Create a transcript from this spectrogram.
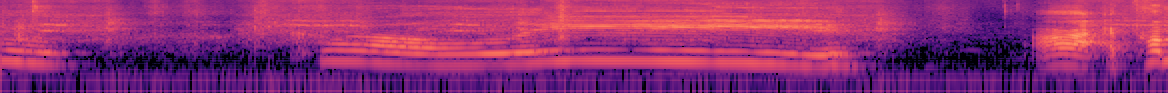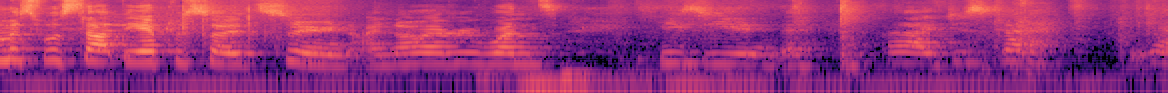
Woo! Golly. Alright, I promise we'll start the episode soon. I know everyone's busy, and, but I just gotta. Yeah.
